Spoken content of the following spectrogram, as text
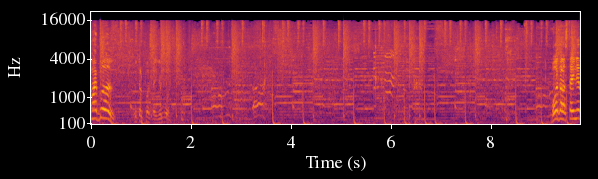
Hai, bă! Uite-l pe ăsta, e nebun. Bă, dar ăsta e ne...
